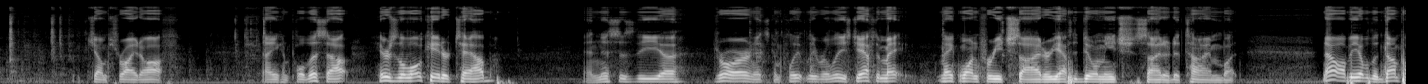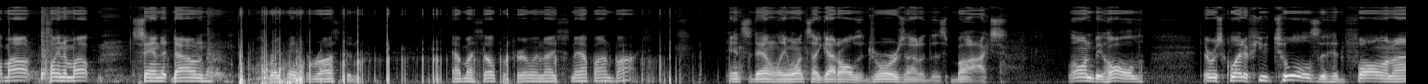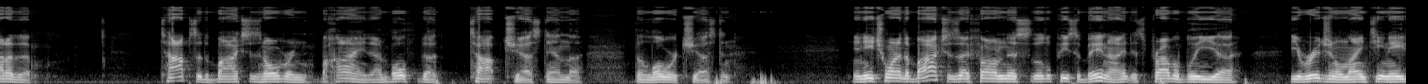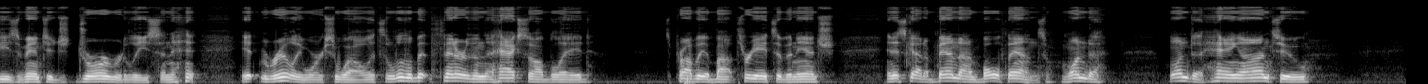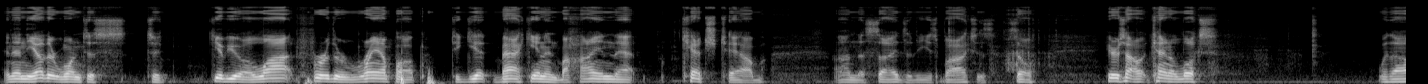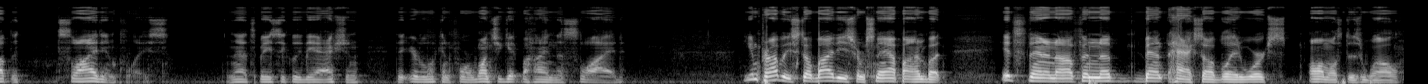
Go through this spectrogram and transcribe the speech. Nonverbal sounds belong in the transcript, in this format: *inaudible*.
it jumps right off. Now you can pull this out. Here's the locator tab, and this is the uh, drawer, and it's completely released. You have to make make one for each side, or you have to do them each side at a time. But now I'll be able to dump them out, clean them up, sand it down, spray paint the rust, and have myself a fairly nice snap-on box. Incidentally, once I got all the drawers out of this box, lo and behold, there was quite a few tools that had fallen out of the tops of the boxes and over and behind on both the top chest and the, the lower chest. And in each one of the boxes, I found this little piece of bainite. It's probably uh, the original 1980s vintage drawer release, and *laughs* it, it really works well. It's a little bit thinner than the hacksaw blade. It's probably about 3 eighths of an inch, and it's got a bend on both ends. One to, one to hang on to, and then the other one to, to give you a lot further ramp up to get back in and behind that catch tab on the sides of these boxes. So here's how it kind of looks without the slide in place. And that's basically the action that you're looking for once you get behind the slide. You can probably still buy these from Snap-on, but it's thin enough and the bent hacksaw blade works almost as well.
